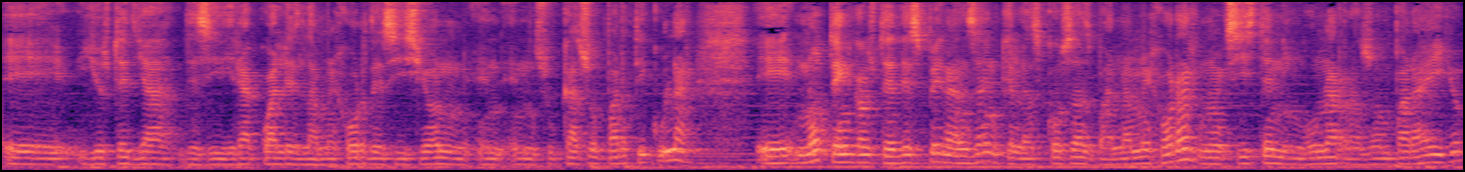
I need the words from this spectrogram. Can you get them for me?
Eh, y usted ya decidirá cuál es la mejor decisión en, su caso particular. Eh, no tenga usted esperanza en que las cosas van a mejorar, no existe ninguna razón para ello,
